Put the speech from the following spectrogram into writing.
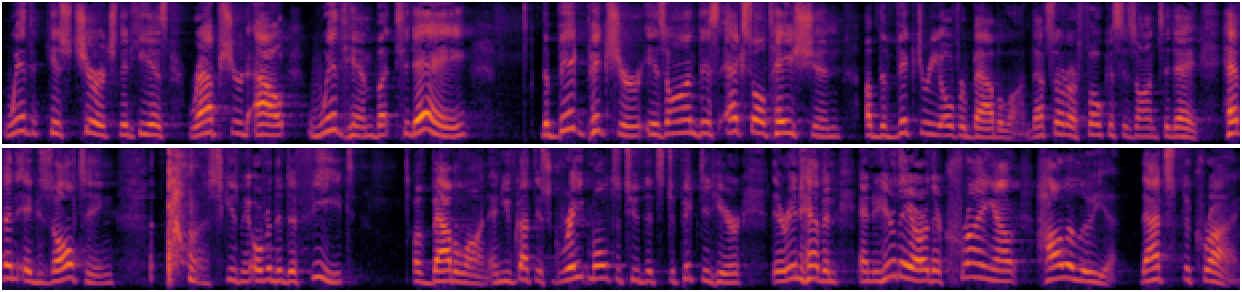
with his church that he has raptured out with him. But today, the big picture is on this exaltation of the victory over Babylon. That's what our focus is on today. Heaven exalting, excuse me, over the defeat of Babylon. And you've got this great multitude that's depicted here. They're in heaven, and here they are. They're crying out, Hallelujah. That's the cry.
